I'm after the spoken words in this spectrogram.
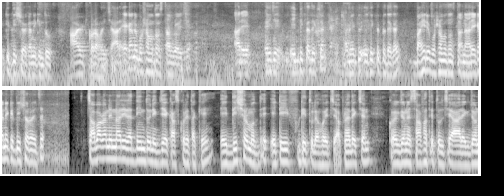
একটি দৃশ্য এখানে কিন্তু আর্ট করা হয়েছে। আর এখানে বসার মতন স্থান রয়েছে। আর এই যে, এই দিকটা দেখছেন? আমি একটু এই দিকটা একটু দেখাই। বাহিরে বসার মতন স্থান। আর এখানে একটি দৃশ্য রয়েছে। চা বাগানের নারীরা দিন দৈনিক যে কাজ করে থাকে, এই দৃশ্যের মধ্যে এটি ফুটিয়ে তোলা হয়েছে। আপনারা দেখছেন, কয়েকজনের সাফাতে তুলছে আর একজন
